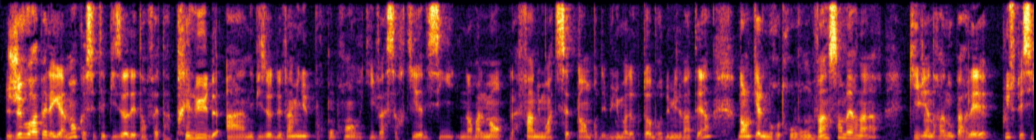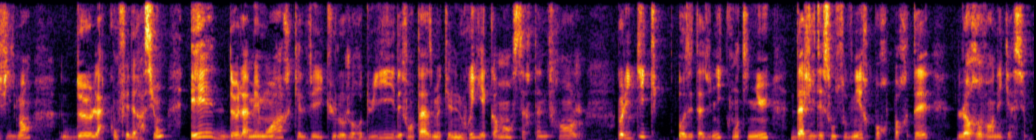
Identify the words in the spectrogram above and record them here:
Je vous rappelle également que cet épisode est en fait un prélude à un épisode de 20 minutes pour comprendre qui va sortir d'ici normalement la fin du mois de septembre, début du mois d'octobre 2021, dans lequel nous retrouverons Vincent Bernard qui viendra nous parler plus spécifiquement de la Confédération et de la mémoire qu'elle véhicule aujourd'hui, des fantasmes qu'elle nourrit et comment certaines franges politiques aux États-Unis continuent d'agiter son souvenir pour porter leurs revendications.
